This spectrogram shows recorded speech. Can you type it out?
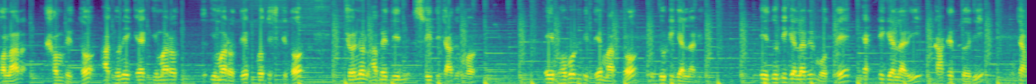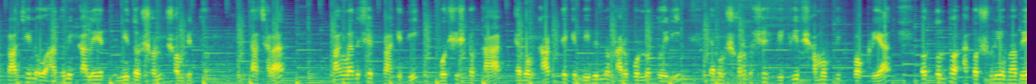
কলার সমৃদ্ধ আধুনিক এক ইমারত, ইমারতে প্রতিষ্ঠিত জৈনুল আবেদিন স্মৃতি জাদুঘর। এই ভবনটিতে মাত্র দুটি গ্যালারি। এই দুটি গ্যালারির মধ্যে একটি গ্যালারি কাঠের তৈরি, যা প্রাচীন ও আধুনিক কালের নিদর্শন সমৃদ্ধ। তাছাড়া বাংলাদেশের প্রাকৃতিক বৈশিষ্ট্য কাঠ এবং কাঠ থেকে বিভিন্ন কারুপণ্য তৈরি এবং সর্বশেষ বিক্রির সামগ্রিক প্রক্রিয়া অত্যন্ত আকর্ষণীয়ভাবে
